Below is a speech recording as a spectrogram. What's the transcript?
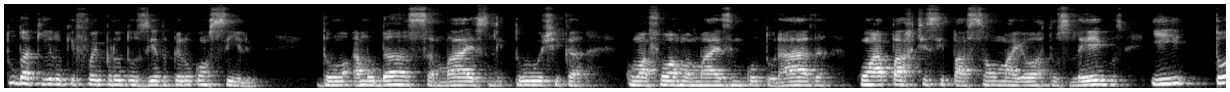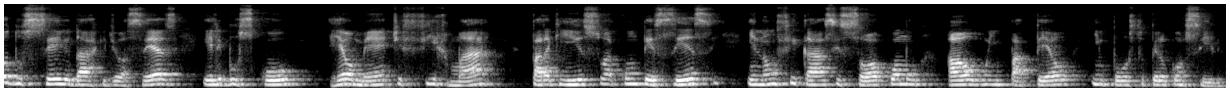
tudo aquilo que foi produzido pelo concílio, a mudança mais litúrgica, com a forma mais enculturada, com a participação maior dos leigos e todo o seio da arquidiocese, ele buscou realmente firmar para que isso acontecesse e não ficasse só como algo em papel imposto pelo concílio.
